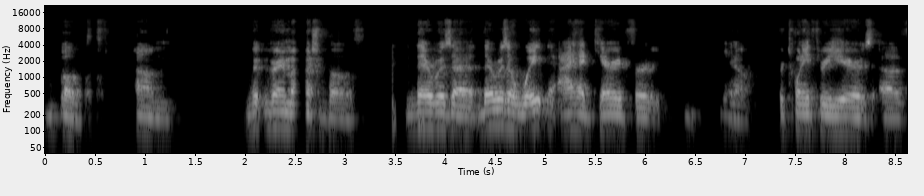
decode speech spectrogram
Both, um, very much both. There was a there was a weight that I had carried for you know for 23 years of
